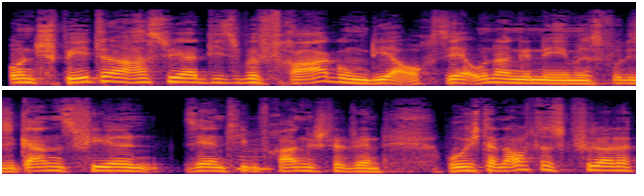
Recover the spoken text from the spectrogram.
Und später hast du ja diese Befragung, die ja auch sehr unangenehm ist, wo diese ganz vielen sehr intimen Mhm. Fragen gestellt werden, wo ich dann auch das Gefühl hatte,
